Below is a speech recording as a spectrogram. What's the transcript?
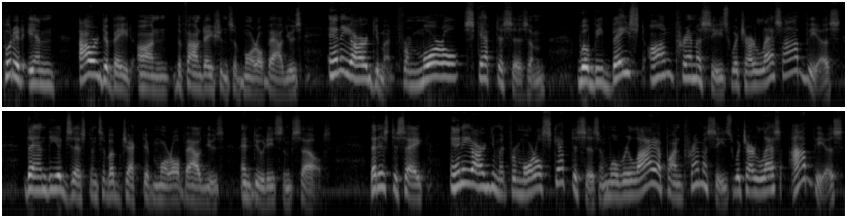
put it in our debate on the foundations of moral values, any argument from moral skepticism will be based on premises which are less obvious than the existence of objective moral values and duties themselves. That is to say, any argument for moral skepticism will rely upon premises which are less obvious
